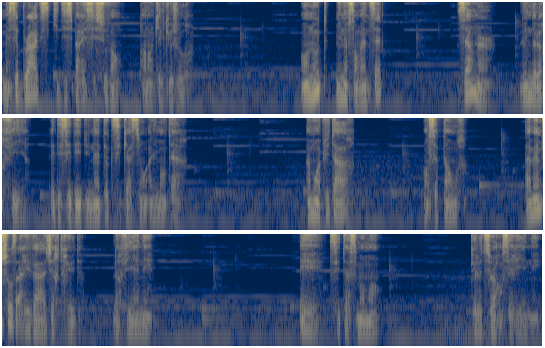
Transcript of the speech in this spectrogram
mais c'est Braggs qui disparaissait souvent pendant quelques jours. En août 1927, Zelmer, l'une de leurs filles, est décédée d'une intoxication alimentaire. Un mois plus tard, en septembre, la même chose arriva à Gertrude, leur fille aînée. Et c'est à ce moment que le tueur en série est né.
